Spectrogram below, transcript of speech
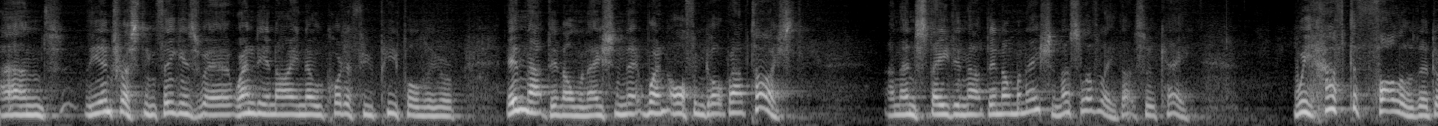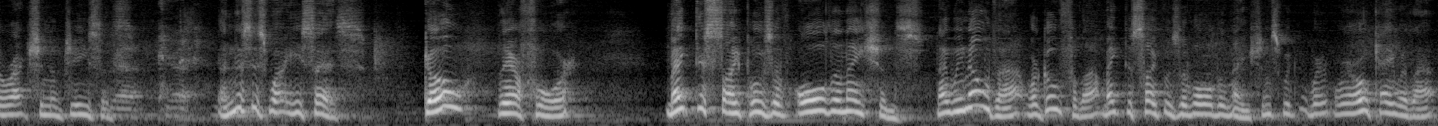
And the interesting thing is where Wendy and I know quite a few people who are in that denomination that went off and got baptized and then stayed in that denomination. That's lovely. That's okay. We have to follow the direction of Jesus. Yeah, yeah. And this is what he says Go, therefore, make disciples of all the nations now we know that. We're good for that. Make disciples of all the nations. We, we're, we're okay with that.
